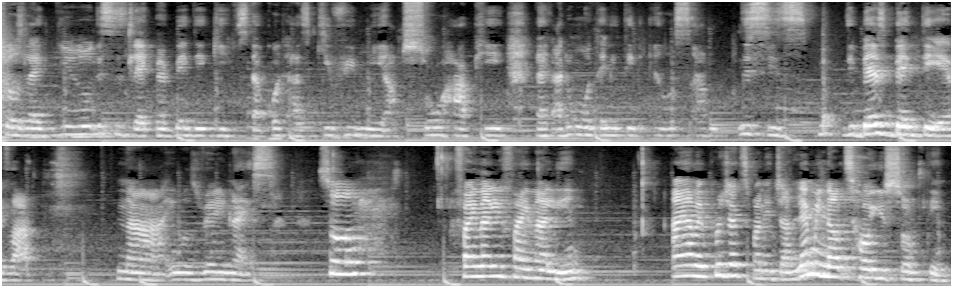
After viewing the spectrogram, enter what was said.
She was like, you know, this is like my birthday gifts that God has given me. I'm so happy. Like, I don't want anything else. Um, this is the best birthday ever. Nah, it was very nice. So, finally, finally, I am a project manager. Let me now tell you something.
